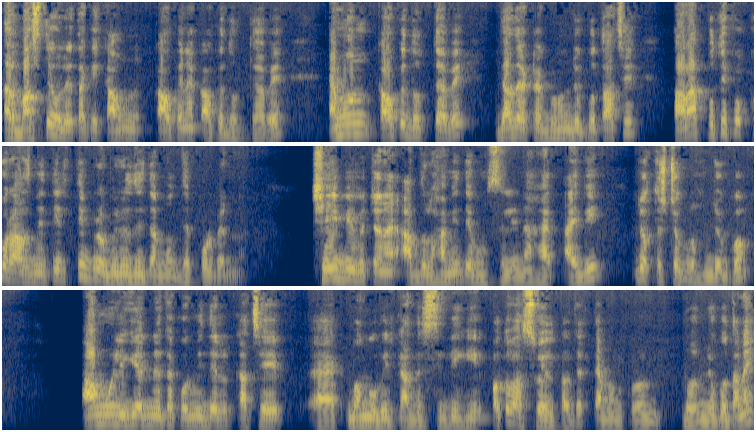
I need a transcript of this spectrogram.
আর বাঁচতে হলে তাকে কাউ- কাউকে না কাউকে ধরতে হবে। এমন কাউকে ধরতে হবে যাদের একটা গ্রহণযোগ্যতা আছে, তারা প্রতিপক্ষ রাজনীতির তীব্র বিরোধিতার মধ্যে পড়বেন না। সেই বিবেচনায় আব্দুল হামিদ এবং সেলিনা হায়াত আইবি যথেষ্ট গ্রহণযোগ্য। আওয়ামী লীগের নেতা কর্মীদের কাছে বঙ্গবীর কাদের সিদ্দিকী অথবা সোহেল তাজের তেমন কোনো গ্রহণযোগ্যতা নেই।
